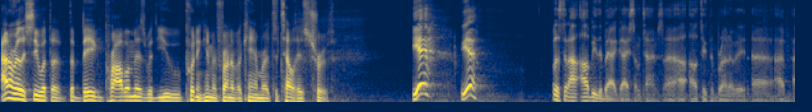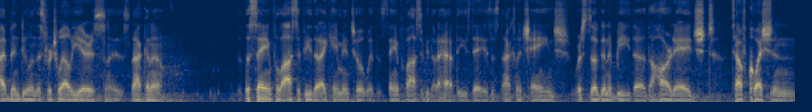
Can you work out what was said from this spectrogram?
I don't really see what the, the big problem is with you putting him in front of a camera to tell his truth. Yeah, yeah. Listen, I'll, I'll be the bad guy sometimes. I, I'll, I'll take the brunt of it. Uh, I've, I've been doing this for 12 years. It's not going to, the same philosophy that I came into it with, the same philosophy that I have these days, it's not going to change. We're still going to be the, the hard edged, tough question,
